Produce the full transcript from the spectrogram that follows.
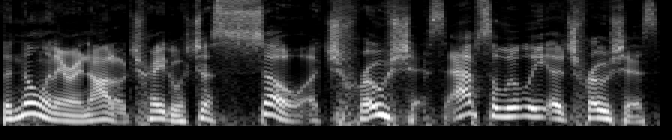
the Nolan Arenado trade was just so atrocious, absolutely atrocious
